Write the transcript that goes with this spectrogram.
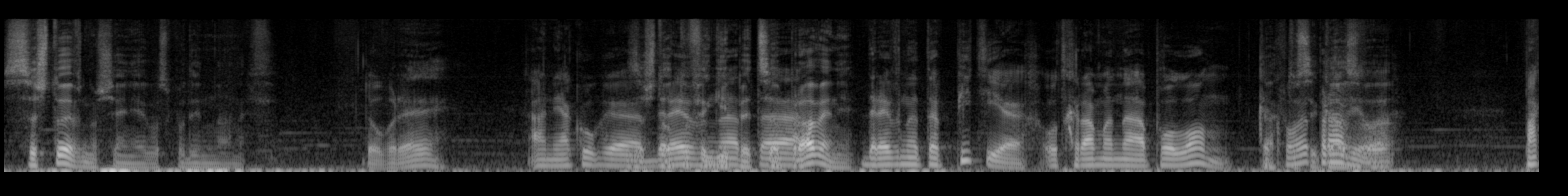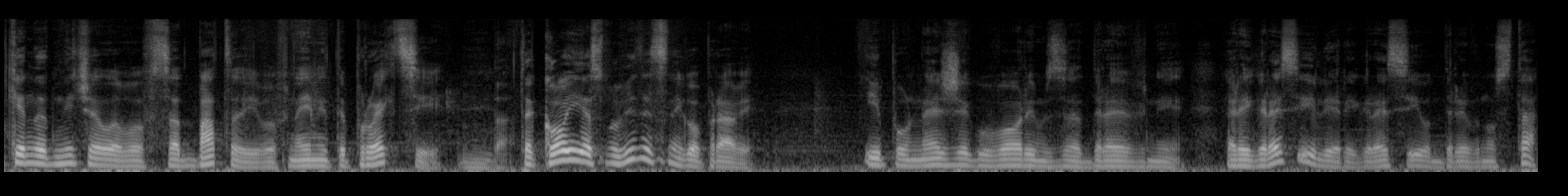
също е вношение, господин Нанев. Добре. А някога Защото древната, в Египет са правени. древната Пития от храма на Аполон, какво Както е правила? казва, Пак е надничала в съдбата и в нейните проекции. да. Такой ясновидец не го прави. И понеже говорим за древни регресии или регресии от древността,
